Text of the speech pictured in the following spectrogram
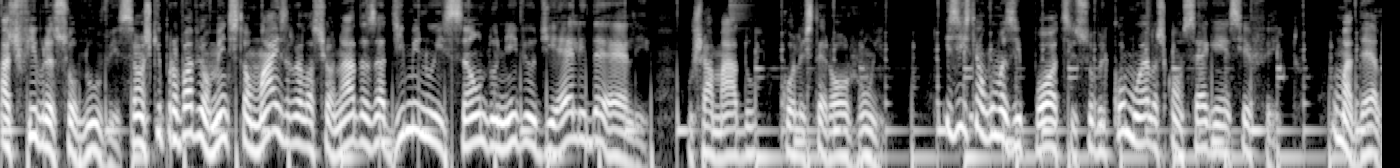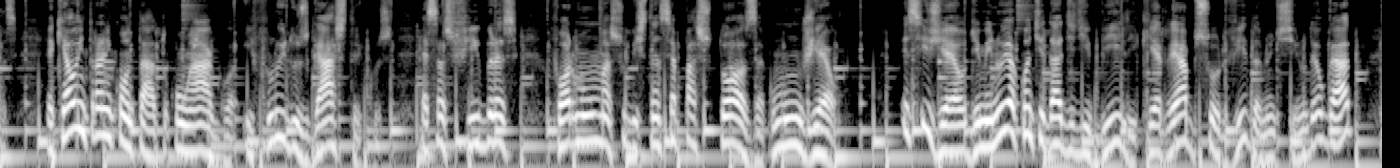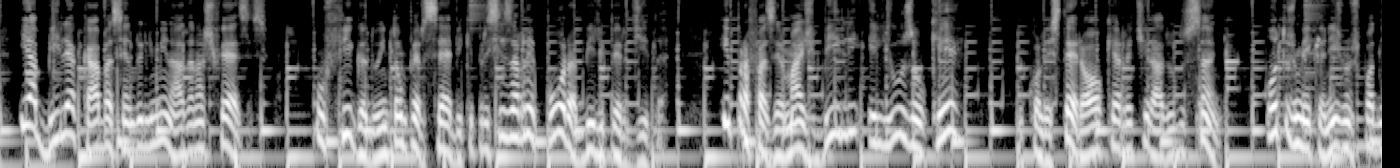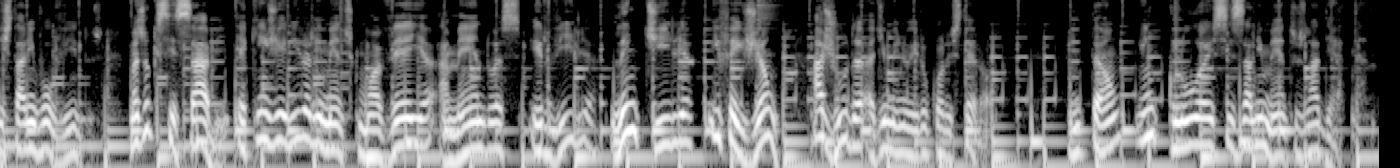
As fibras solúveis são as que provavelmente estão mais relacionadas à diminuição do nível de LDL, o chamado colesterol ruim. Existem algumas hipóteses sobre como elas conseguem esse efeito. Uma delas é que, ao entrar em contato com água e fluidos gástricos, essas fibras formam uma substância pastosa, como um gel. Esse gel diminui a quantidade de bile que é reabsorvida no intestino delgado e a bile acaba sendo eliminada nas fezes. O fígado então percebe que precisa repor a bile perdida. E para fazer mais bile, ele usa o quê? O colesterol que é retirado do sangue. Outros mecanismos podem estar envolvidos, mas o que se sabe é que ingerir alimentos como aveia, amêndoas, ervilha, lentilha e feijão ajuda a diminuir o colesterol. Então, inclua esses alimentos na dieta.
